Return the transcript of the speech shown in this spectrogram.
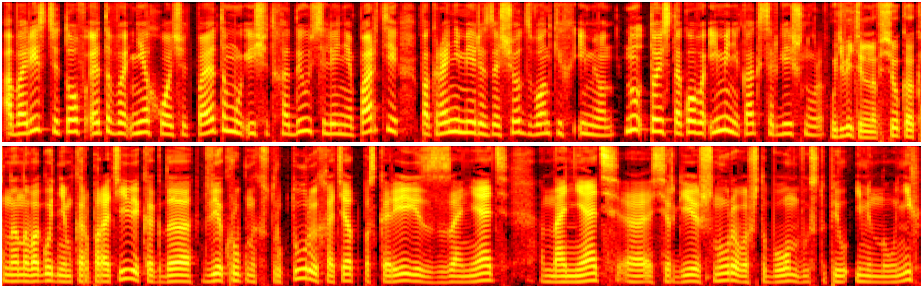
А Борис Титов этого этого не хочет, поэтому ищет ходы усиления партии, по крайней мере, за счет звонких имен. Ну, то есть такого имени, как Сергей Шнуров. Удивительно, все как на новогоднем корпоративе, когда две крупных структуры хотят поскорее занять, нанять э, Сергея Шнурова, чтобы он выступил именно у них,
